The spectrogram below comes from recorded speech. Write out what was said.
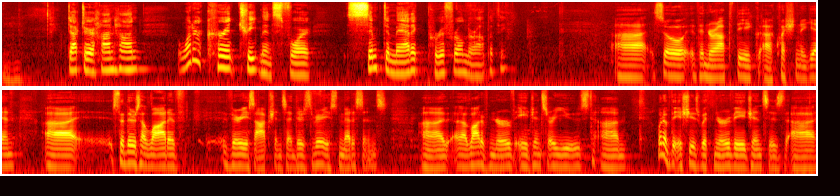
Mm -hmm. Dr. Hanhan, what are current treatments for symptomatic peripheral neuropathy? Uh, so the neuropathy uh, question again. Uh, so there's a lot of various options, and there's various medicines. Uh, a lot of nerve agents are used. Um, one of the issues with nerve agents is uh,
